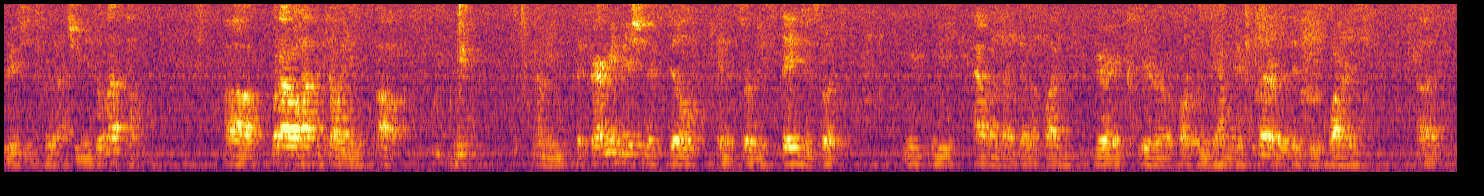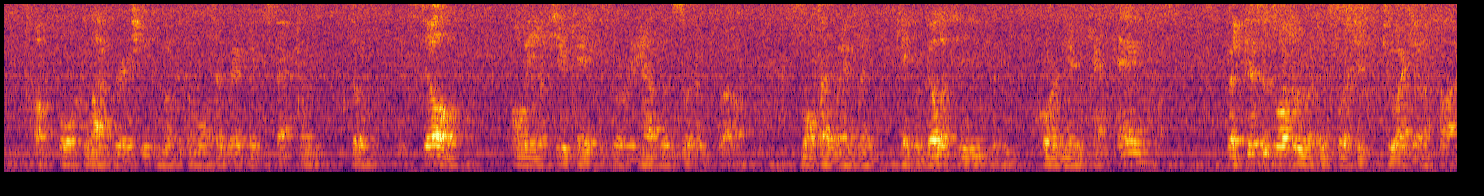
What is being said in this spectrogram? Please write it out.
regions. For that, you need the leptons. Uh, but I will have to tell you, uh, we, I mean, the Fermi mission is still in its early stages, but we, we haven't identified very clear orphan gamma flares. It requires uh, a full collaboration to look at the multi-wavelength spectrum. So it's still only in a few cases where we have those sort of uh, multi-wavelength capabilities and coordinated campaigns. But this is what we're looking for to, to identify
